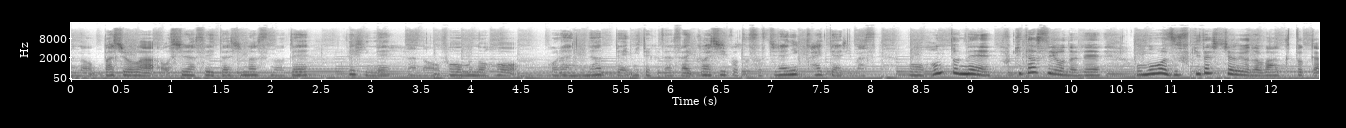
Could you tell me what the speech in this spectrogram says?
あの場所はお知らせいたしますので、ぜひねあのフォームの方ご覧になってみてください。詳しいことそちらに書いてあります。もうほんとね吹き出すようなね思わず吹き出しちゃうようなワークとか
